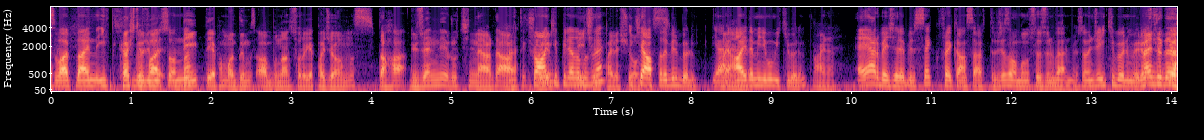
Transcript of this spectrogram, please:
Swipe Line'ın ilk birkaç bölümün defa sonuna. deyip de yapamadığımız ama bundan sonra yapacağımız daha düzenli rutinlerde Evet. artık Şu anki planımız ne? İki olacağız. haftada bir bölüm. Yani Aynen ayda minimum iki bölüm. Aynen. Eğer becerebilirsek frekansı arttıracağız ama bunun sözünü vermiyoruz. Önce iki bölüm veriyoruz. Bence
